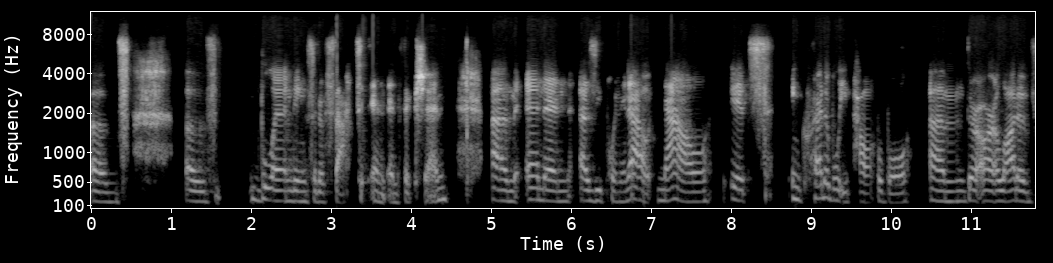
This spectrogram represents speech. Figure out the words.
of of blending sort of fact and, and fiction. Um, and then, as you pointed out, now it's incredibly palpable. Um, there are a lot of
